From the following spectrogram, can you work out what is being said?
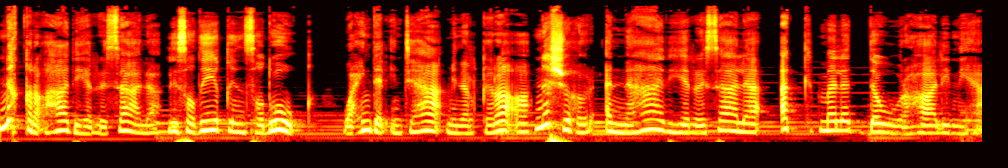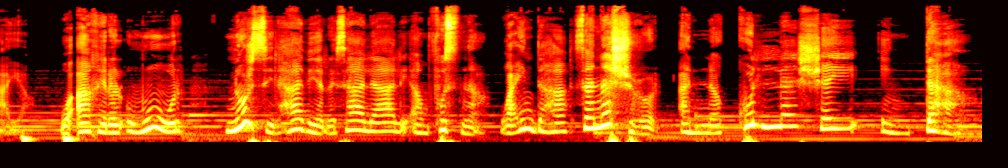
نقرأ هذه الرسالة لصديق صدوق. وعند الانتهاء من القراءة نشعر أن هذه الرسالة أكملت دورها للنهاية. وآخر الأمور نرسل هذه الرسالة لأنفسنا وعندها سنشعر أن كل شيء انتهى.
